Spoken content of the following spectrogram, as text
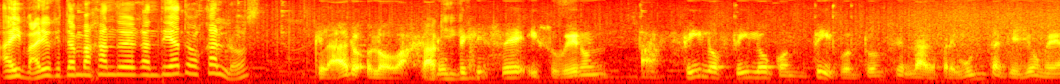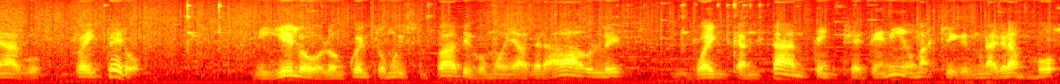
Hay varios que están bajando de candidatos, Carlos. claro, lo bajaron Ok. de GC y subieron a filo filo contigo. Entonces la pregunta que yo me hago, reitero, Miguelo lo encuentro muy simpático, muy agradable, buen cantante, entretenido, más que una gran voz,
